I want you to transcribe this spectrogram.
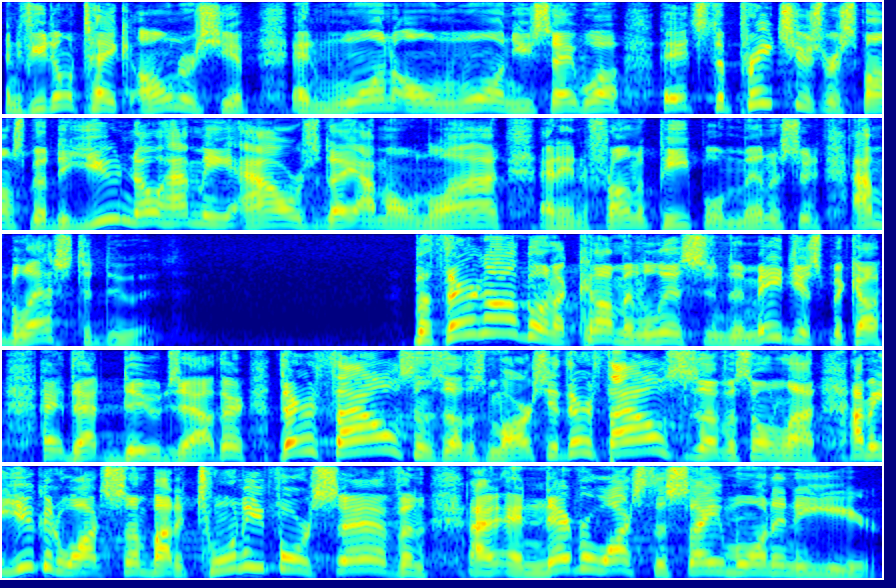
and if you don't take ownership and one on one, you say, well, it's the preacher's responsibility. Do you know how many hours a day I'm online and in front of people ministering? I'm blessed to do it. But they're not going to come and listen to me just because, hey, that dude's out there. There are thousands of us, Marcia. There are thousands of us online. I mean, you could watch somebody 24 7 and, and never watch the same one in a year.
